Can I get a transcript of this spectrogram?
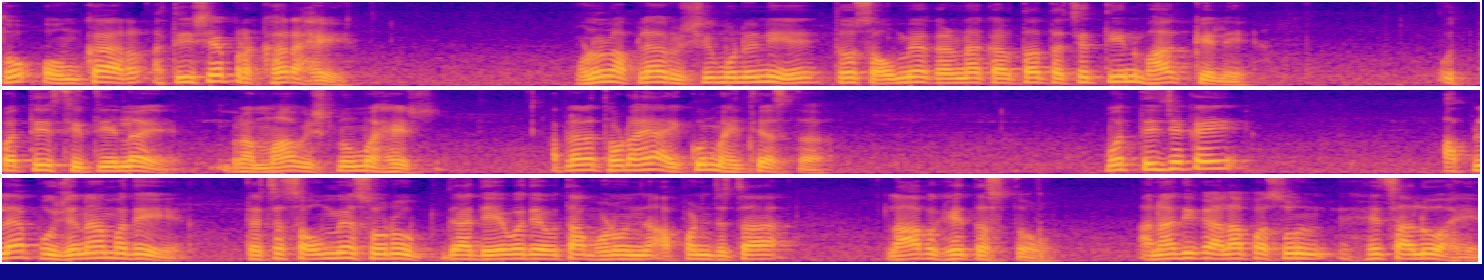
तो ओंकार अतिशय प्रखर आहे. म्हणून आपल्या ऋषीमुनींनी तो सौम्य करण्याकरता त्याचे तीन भाग केले. उत्पत्ती स्थिती लय ब्रह्मा विष्णू महेश. आपल्याला थोडं हे ऐकून माहिती असतं. मग ते जे काही आपल्या पूजनामध्ये त्याचं सौम्य स्वरूप त्या देवदेवता म्हणून आपण ज्याचा लाभ घेत असतो अनादिकालापासून हे चालू आहे.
